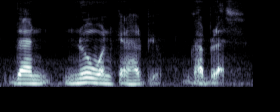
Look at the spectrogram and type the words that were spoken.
then no one can help you. God bless.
